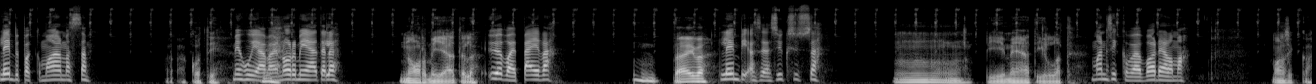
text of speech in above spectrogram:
Lempipaikka maailmassa? Koti. Mehujää vai normijäätelö? Normijäätelö. Yö vai päivä? Mm, päivä. Lempiasia syksyssä? Mm, pimeät illat. Mansikka vai vadelma? Mansikka.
